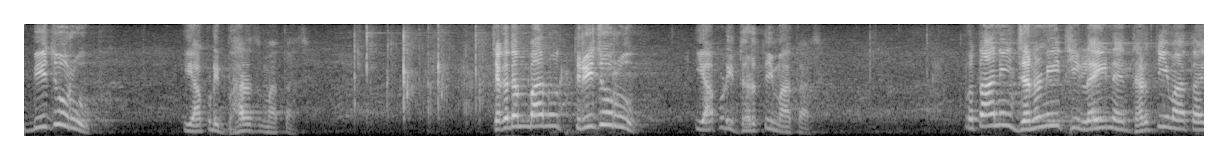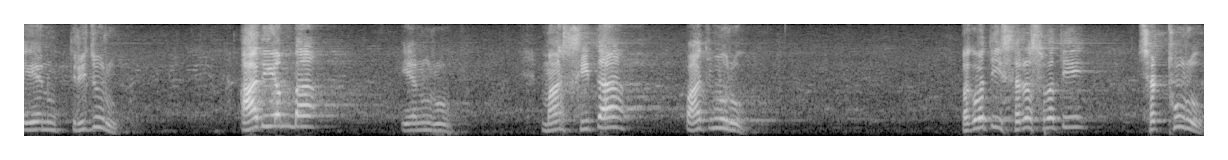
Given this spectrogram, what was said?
બીજું રૂપ એ આપણી ભારત માતા છે. જગદંબાનું ત્રીજું રૂપ એ આપણી ધરતી માતા છે. પોતાની જનનીથી લઈને ધરતી માતા એનું ત્રીજું રૂપ. આદિ અંબા એનું રૂપ. માં સીતા પાંચમું રૂપ. ભગવતી સરસ્વતી છઠ્ઠું રૂપ.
